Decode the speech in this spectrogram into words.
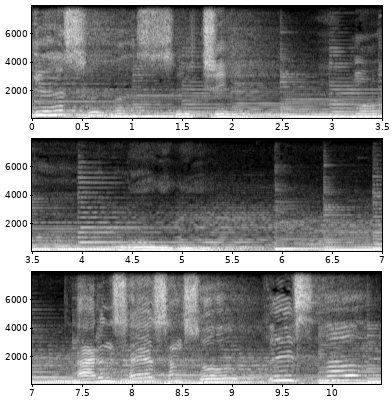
내게서 왔을지 몰라요 다른 세상 속을 살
